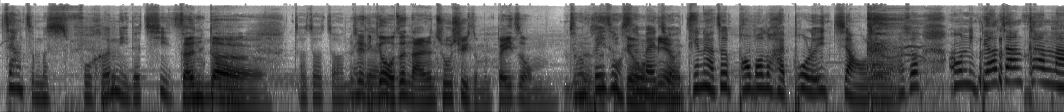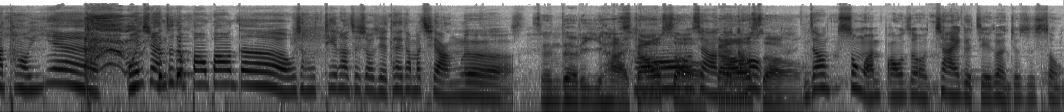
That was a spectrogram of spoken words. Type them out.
这样怎么符合你的气质？”真的，走走走，而且你跟我这男人出去，怎么背这种？怎么背这种三百九？天哪，这个包包都还破了一角了。他说：“ 哦，你不要这样看啦，讨厌。”我很喜欢这个包包的，我想说，天哪，这小姐太他妈强了，真的厉害，高手，高手。你知道送完包之后，下一个阶段就是送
